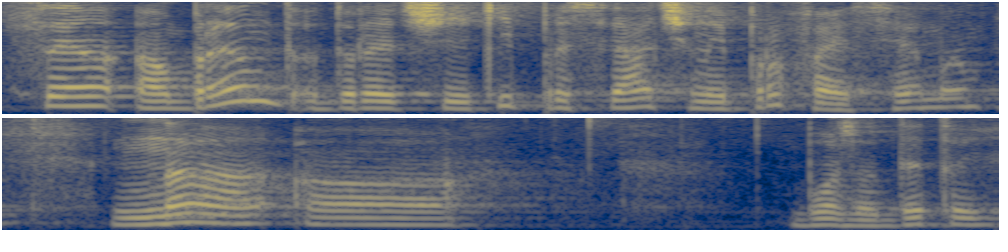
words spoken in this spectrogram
Це е, бренд, до речі, який присвячений професіями на. Боже, де той?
